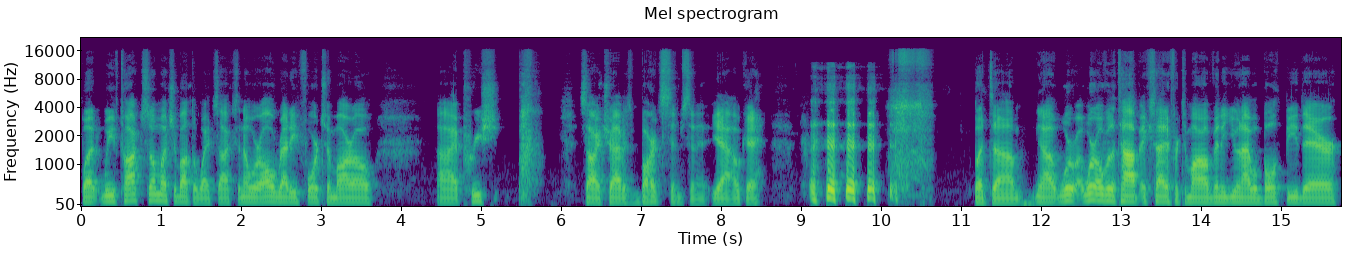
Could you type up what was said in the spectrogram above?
But we've talked so much about the White Sox. I know we're all ready for tomorrow. Uh, I appreciate. Sorry, Travis. Bart Simpson. It. Yeah. Okay. but um, you know, we're we're over the top excited for tomorrow. Vinny, you and I will both be there.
